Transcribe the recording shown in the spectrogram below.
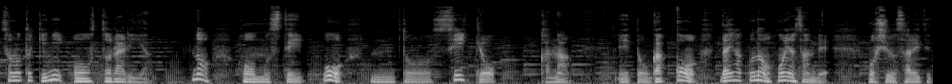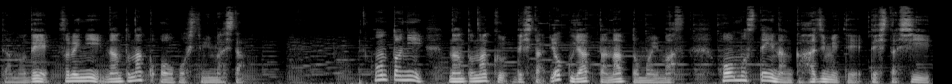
その時にオーストラリアのホームステイを、うんと、生協かなえっ、ー、と、学校、大学の本屋さんで募集されてたので、それになんとなく応募してみました。本当になんとなくでした。よくやったなと思います。ホームステイなんか初めてでしたし、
